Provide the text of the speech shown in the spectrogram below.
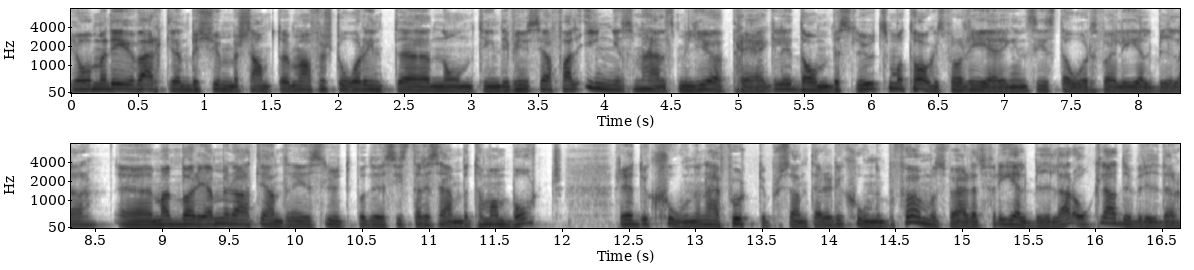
Ja, men det är ju verkligen bekymmersamt och man förstår inte någonting. Det finns i alla fall ingen som helst miljöprägel i de beslut som har tagits från regeringen sista året vad gäller elbilar. Eh, man börjar med att egentligen i slutet på det sista december tar man bort reduktionen, den här 40-procentiga reduktionen på förmånsvärdet för elbilar och laddhybrider.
